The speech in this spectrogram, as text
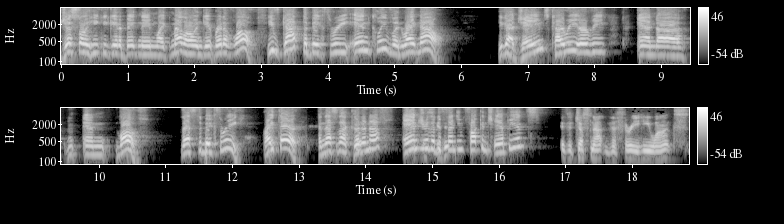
Just so he could get a big name like Melo and get rid of Love. You've got the big three in Cleveland right now. You got James, Kyrie Irving, and uh, and Love. That's the big three right there. And that's not good enough. And you're the defending fucking champions. Is it just not the three he wants?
